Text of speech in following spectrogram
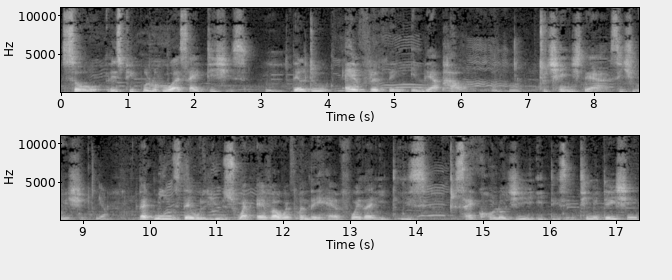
So these people who are side dishes, mm. they'll do everything in their power mm-hmm. to change their situation. Yeah. That means they will use whatever weapon they have, whether it is psychology, it is intimidation,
